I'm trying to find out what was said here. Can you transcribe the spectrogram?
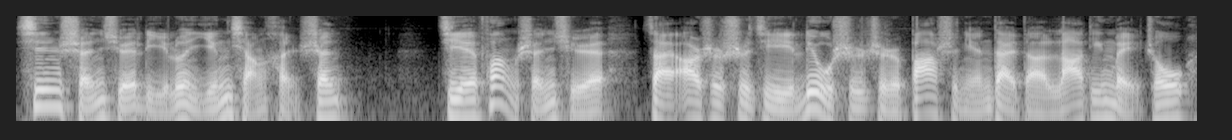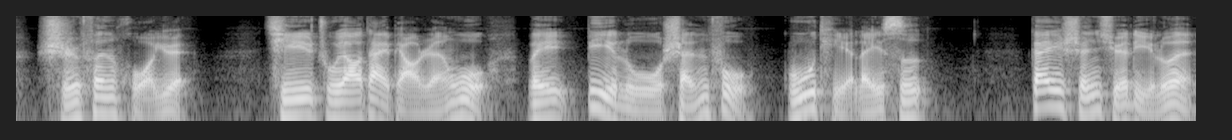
新神学理论影响很深，解放神学在二十世纪六十至八十年代的拉丁美洲十分活跃，其主要代表人物为秘鲁神父古铁雷斯。该神学理论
